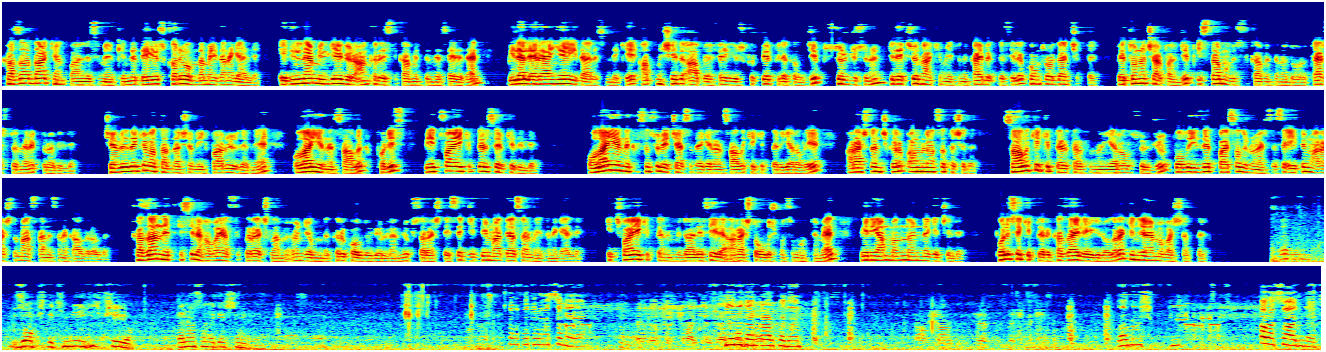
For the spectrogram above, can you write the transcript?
Kaza Dağkent Mahallesi mevkiinde D100 karayolunda meydana geldi. Edinilen bilgiye göre Ankara istikametinde seyreden Bilal Eren Y idaresindeki 67 ABF 141 plakalı cip sürücüsünün direksiyon hakimiyetini kaybetmesiyle kontrolden çıktı. Betona çarpan cip İstanbul istikametine doğru ters dönerek durabildi. Çevredeki vatandaşların ihbarı üzerine olay yerine sağlık, polis ve itfaiye ekipleri sevk edildi. Olay yerine kısa süre içerisinde gelen sağlık ekipleri yaralıyı araçtan çıkarıp ambulansa taşıdı. Sağlık ekipleri tarafından yaralı sürücü Bolu İzzet Baysal Üniversitesi Eğitim ve Araştırma Hastanesi'ne kaldırıldı. Kazanın etkisiyle hava yastıkları açılan ve ön camında kırık olduğu görülen lüks araçta ise ciddi maddi hasar meydana geldi. İtfaiye ekiplerinin müdahalesiyle araçta oluşması muhtemel bir yanmanın önüne geçildi. Polis ekipleri kazayla ilgili olarak inceleme başlattı. Yok işte kimliği hiçbir şey yok. Ben az sonra geçeceğim oraya. Tane fotoğraf atsana ya. Tamam. Geriden arkadan. Tavşan Davranış araç sahibine.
